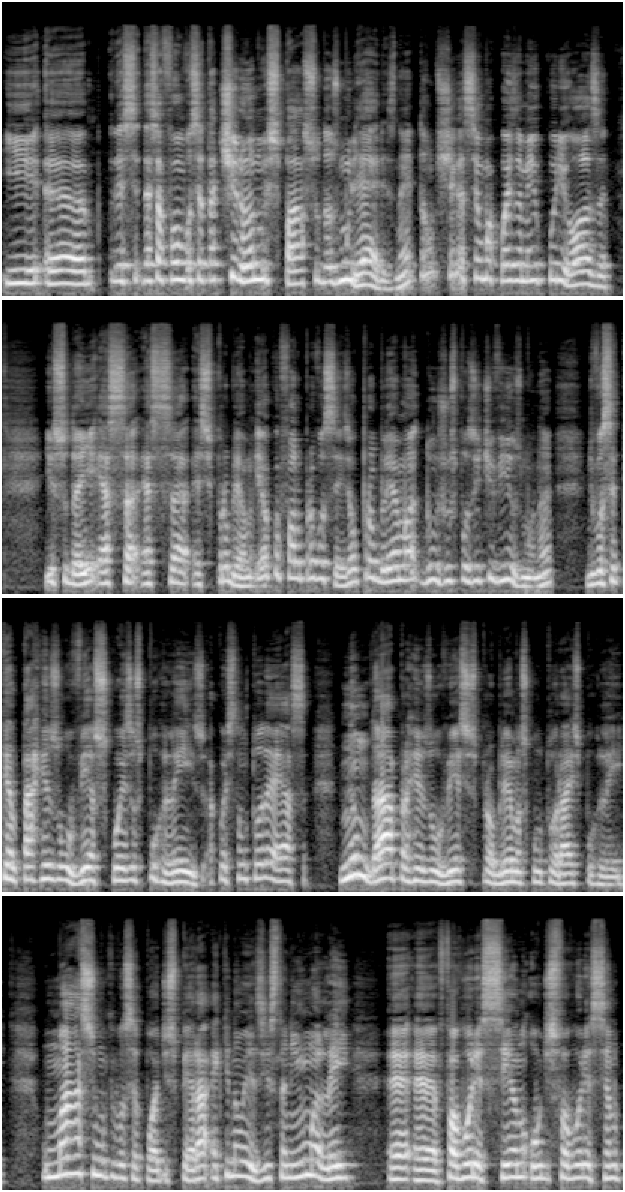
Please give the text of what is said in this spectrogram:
e é, desse, dessa forma você está tirando o espaço das mulheres. Né? Então chega a ser uma coisa meio curiosa isso daí, essa, essa, esse problema. E é o que eu falo para vocês, é o problema do positivismo, né? de você tentar resolver as coisas por leis. A questão toda é essa. Não dá para resolver esses problemas culturais por lei. O máximo que você pode esperar é que não exista nenhuma lei é, é, favorecendo ou desfavorecendo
